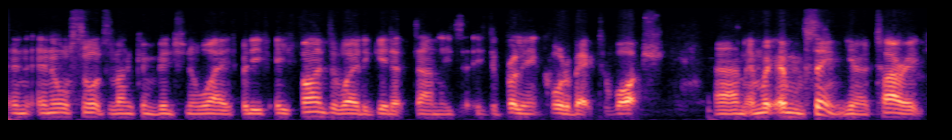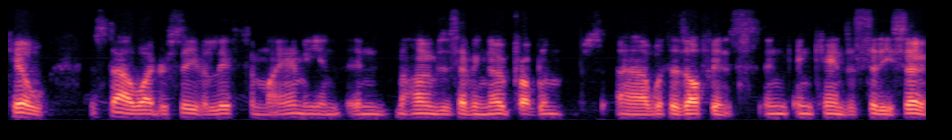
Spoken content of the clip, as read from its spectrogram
in, in all sorts of unconventional ways, but he, he finds a way to get it done. He's, he's a brilliant quarterback to watch. Um, and, we, and we've seen, you know, Tyreek Hill, the star wide receiver, left for Miami, and, and Mahomes is having no problems uh, with his offense in, in Kansas City. So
